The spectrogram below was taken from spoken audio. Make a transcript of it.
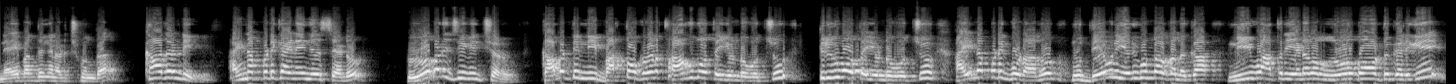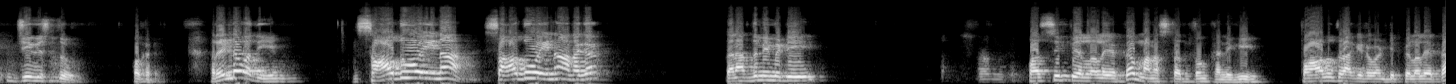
న్యాయబద్ధంగా నడుచుకుందా? కాదండి. అయినప్పటికీ ఆయన ఏం చేశాడు? లోబడి జీవించాడు. కాబట్టి నీ భర్త ఒకవేళ త్రాగుబోతు అయి ఉండవచ్చు తిరుగుబోతు అయి ఉండవచ్చు అయినప్పటికీ కూడాను నువ్వు దేవుని ఎరుగున్నావు కనుక నీవు అతని ఎడల లోబాటు కలిగి జీవిస్తూ. ఒకటి. రెండవది సాధు అయినా సాధు అయినా అనగా దాని అర్థం ఏమిటి? పసి పిల్లల యొక్క మనస్తత్వం కలిగి పాలు త్రాగేటువంటి పిల్లల యొక్క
